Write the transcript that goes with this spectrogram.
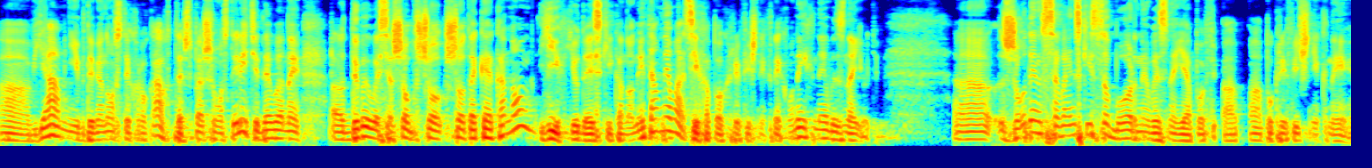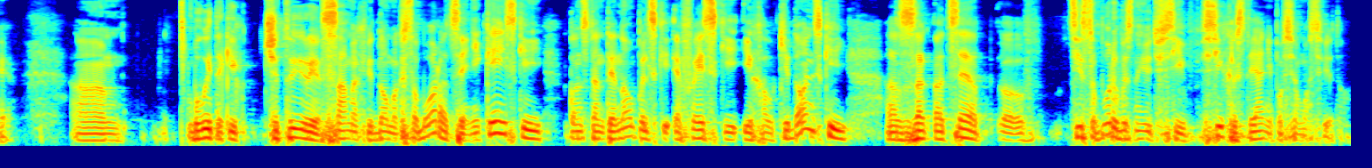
в Ямні в 90-х роках, теж в першому столітті, де вони дивилися, що, що, що таке канон, їх юдейський канон, і там нема цих апокрифічних книг, вони їх не визнають. Е, Жоден Вселенський собор не визнає апокрифічні книги. Е, Були такі чотири самих відомих собора: це Нікейський, Константинопольський, Ефеський і Халкідонський. Е, е, Це, е, ці собори визнають всі, всі християни по всьому світу.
